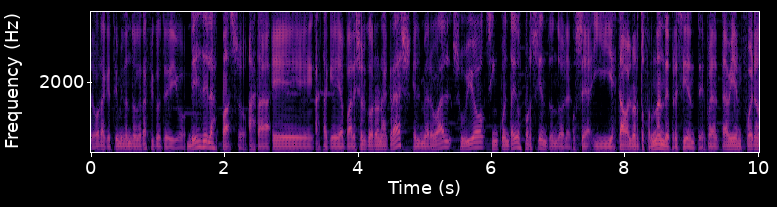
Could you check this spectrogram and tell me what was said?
ahora que estoy mirando el gráfico te digo, desde las PASO hasta, eh, hasta que apareció el Corona Crash, el Merval subió 52% en dólares. O sea, y estaba Alberto Fernández presidente. está bien, fueron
